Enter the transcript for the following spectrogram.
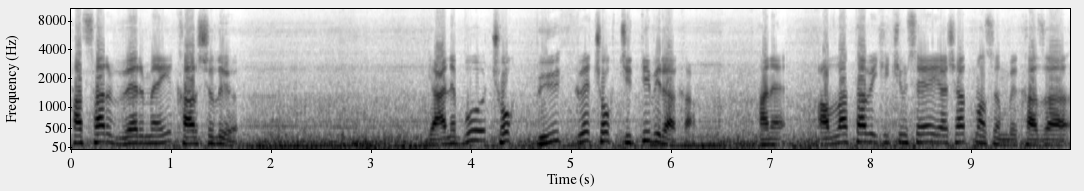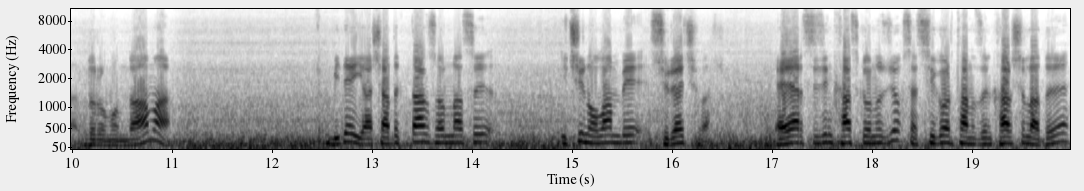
hasar vermeyi karşılıyor. Yani bu çok büyük ve çok ciddi bir rakam. Hani Allah tabii ki kimseye yaşatmasın bir kaza durumunda ama bir de yaşadıktan sonrası için olan bir süreç var. Eğer sizin kaskonuz yoksa sigortanızın karşıladığı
